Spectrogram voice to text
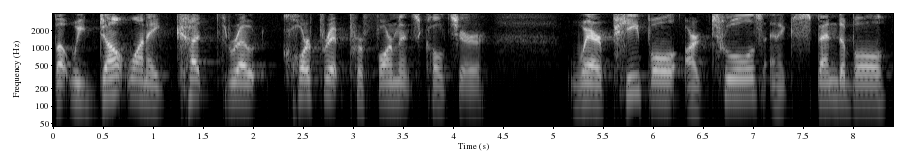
but we don't want a cutthroat corporate performance culture where people are tools and expendable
